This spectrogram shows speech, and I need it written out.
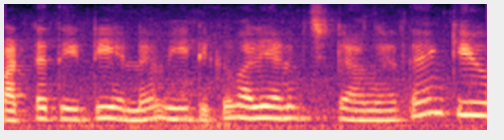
பட்டை தீட்டி என்னை வீட்டுக்கு வழி அனுப்பிச்சிட்டாங்க. தேங்க்யூ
